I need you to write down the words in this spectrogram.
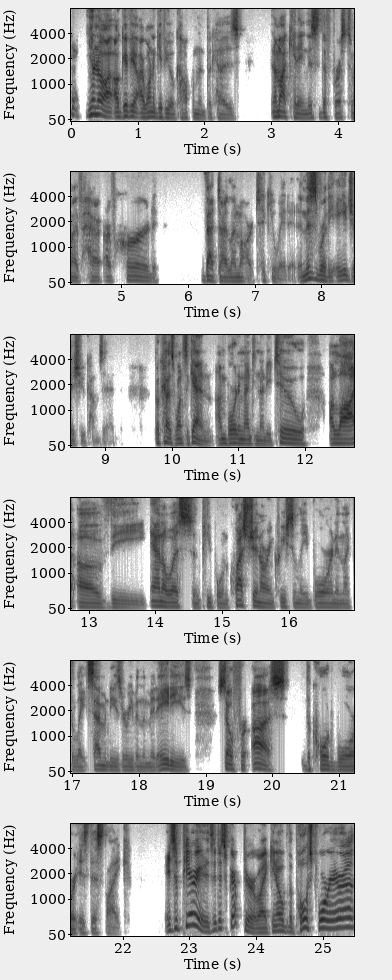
a? You know, I'll give you. I want to give you a compliment because, and I'm not kidding. This is the first time I've ha- I've heard that dilemma articulated, and this is where the age issue comes in because once again, I'm born in 1992. A lot of the analysts and people in question are increasingly born in like the late 70s or even the mid 80s. So for us, the Cold War is this like, it's a period, it's a descriptor, like, you know, the post war era,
